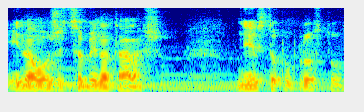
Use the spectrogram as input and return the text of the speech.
i nałożyć sobie na talerz. Jest to po prostu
